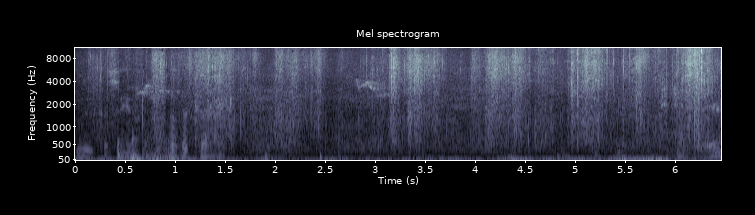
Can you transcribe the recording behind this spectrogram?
Move to see if another track. There.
